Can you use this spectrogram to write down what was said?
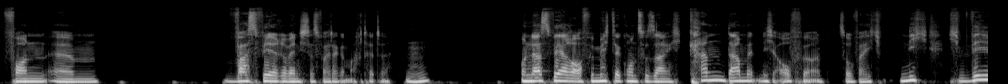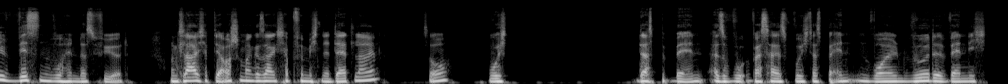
von ähm, was wäre, wenn ich das weitergemacht hätte. Mhm. Und das wäre auch für mich der Grund zu sagen, ich kann damit nicht aufhören. So, weil ich nicht, ich will wissen, wohin das führt. Und klar, ich habe dir auch schon mal gesagt, ich habe für mich eine Deadline, so, wo ich das beenden, also wo, was heißt, wo ich das beenden wollen würde, wenn ich,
